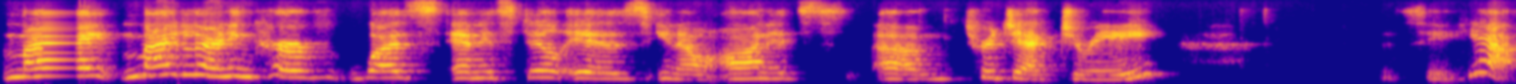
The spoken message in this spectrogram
my my learning curve was and it still is you know on its um trajectory let's see, yeah.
